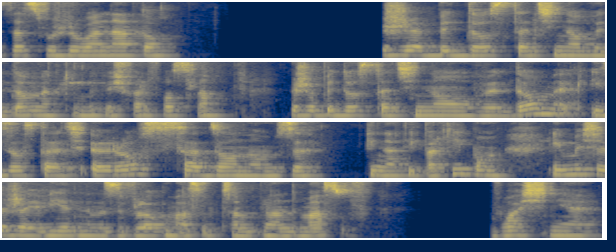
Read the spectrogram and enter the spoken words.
zasłużyła na to, żeby dostać nowy domek, tu jakiegoś farfosla, żeby dostać nowy domek i zostać rozsadzoną z Pinati Partipą i myślę, że w jednym z vlogmasów, czy masów właśnie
